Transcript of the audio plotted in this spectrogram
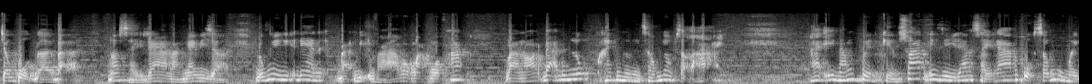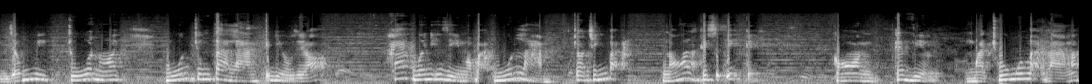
trong cuộc đời bạn nó xảy ra là ngay bây giờ. Đúng như nghĩa đen ấy, bạn bị vả vào mặt một phát và nói đã đến lúc hãy ngừng sống trong sợ hãi hãy nắm quyền kiểm soát những gì đang xảy ra với cuộc sống của mình giống như Chúa nói muốn chúng ta làm cái điều gì đó khác với những gì mà bạn muốn làm cho chính bạn. Nó là cái sự ích kỷ. Còn cái việc mà Chúa muốn bạn làm á,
